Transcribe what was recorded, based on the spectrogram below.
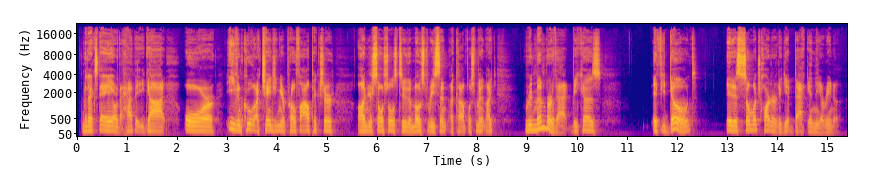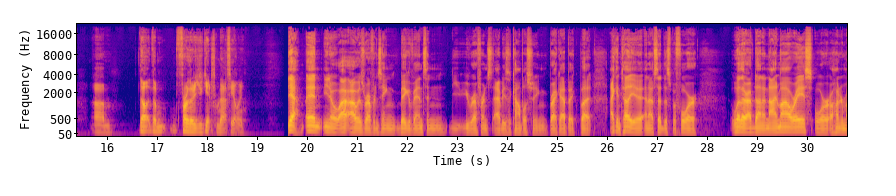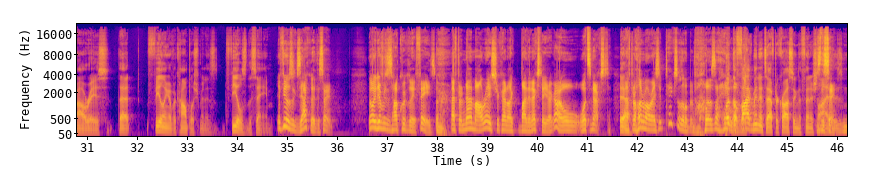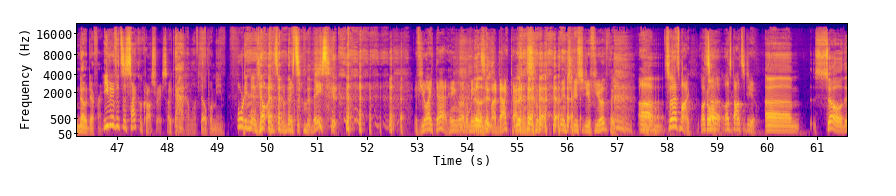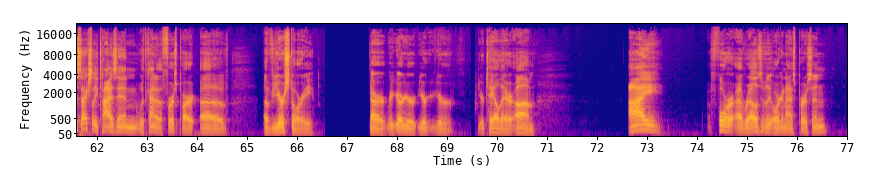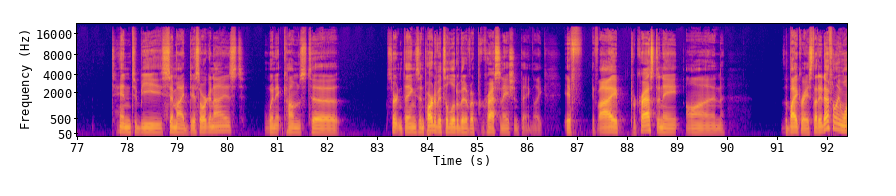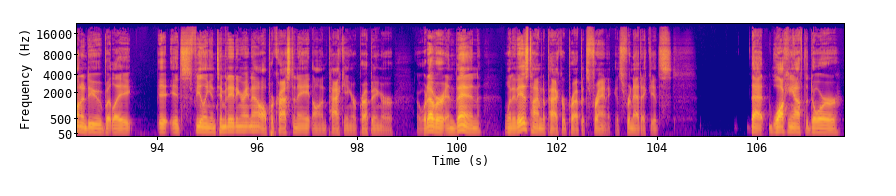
the next day or the hat that you got or even cool like changing your profile picture on your socials to the most recent accomplishment like remember that because if you don't it is so much harder to get back in the arena um, the the further you get from that feeling Yeah, and you know, I, I was referencing big events, and you, you referenced Abby's accomplishing Breck Epic, but I can tell you, and I've said this before, whether I've done a nine mile race or a hundred mile race, that feeling of accomplishment is feels the same. It feels exactly the same. The only difference is how quickly it fades. After a nine mile race, you're kind of like by the next day, you're like, all right, well, what's next? Yeah. After a hundred mile race, it takes a little bit more. It's a But the five minutes after crossing the finish the line same. is no different. even if it's a cyclocross race, like God, I love dopamine. 40 minutes, no, it's, it's amazing. if you like that, hang on. Let me unzip my backpack and introduce you to a few other things. Um, so that's mine. Let's cool. uh, let's bounce it to you. Um, so this actually ties in with kind of the first part of of your story, or your your your your your tale there. Um, I, for a relatively organized person, tend to be semi disorganized when it comes to certain things, and part of it's a little bit of a procrastination thing. Like if if I procrastinate on the bike race that I definitely want to do, but like it, it's feeling intimidating right now. I'll procrastinate on packing or prepping or or whatever, and then when it is time to pack or prep, it's frantic, it's frenetic, it's that walking out the door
